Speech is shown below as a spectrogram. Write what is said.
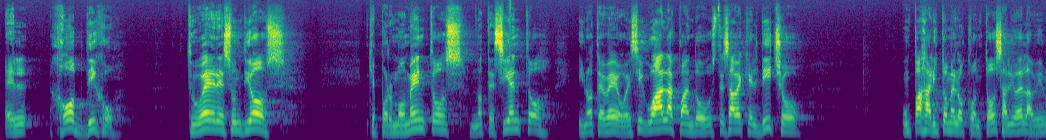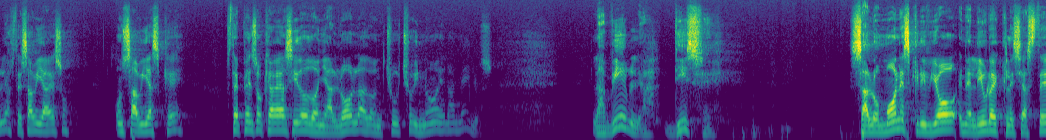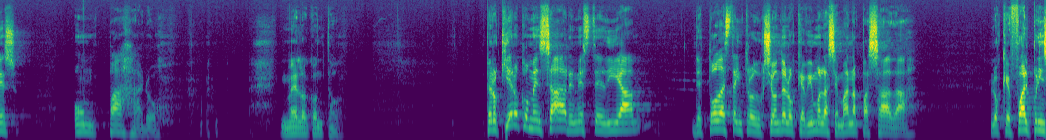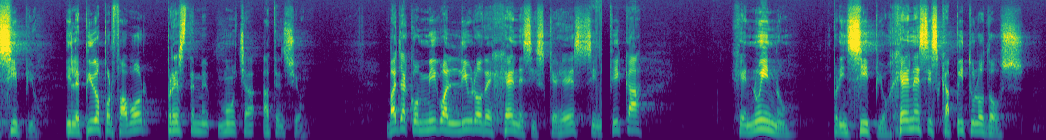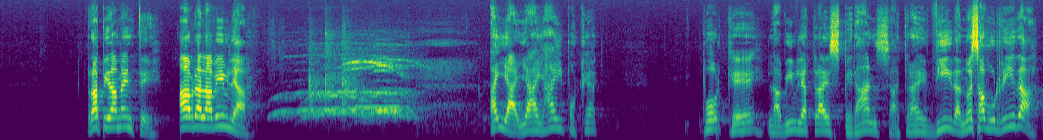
El Job dijo, tú eres un Dios que por momentos no te siento y no te veo. Es igual a cuando usted sabe que el dicho un pajarito me lo contó, salió de la Biblia. ¿Usted sabía eso? ¿Un sabías qué? Usted pensó que había sido doña Lola, don Chucho y no eran ellos. La Biblia dice, Salomón escribió en el libro de Eclesiastés, un pájaro me lo contó. Pero quiero comenzar en este día de toda esta introducción de lo que vimos la semana pasada, lo que fue al principio. Y le pido por favor présteme mucha atención. Vaya conmigo al libro de Génesis, que es, significa genuino, principio. Génesis capítulo 2. Rápidamente, abra la Biblia. Ay, ay, ay, ay, porque porque la Biblia trae esperanza, trae vida, no es aburrida.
